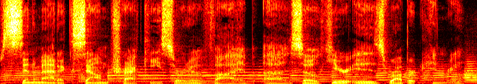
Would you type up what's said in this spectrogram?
cinematic soundtracky sort of vibe. Uh, so here is Robert Henry.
